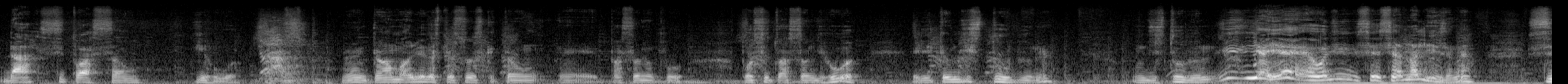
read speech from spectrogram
da situação de rua. Né? Então a maioria das pessoas que estão é, passando por, por situação de rua, ele tem um distúrbio, né? Um distúrbio. E, e aí é onde você se analisa, né? Se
